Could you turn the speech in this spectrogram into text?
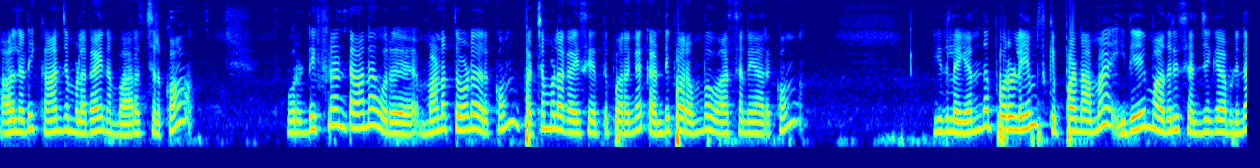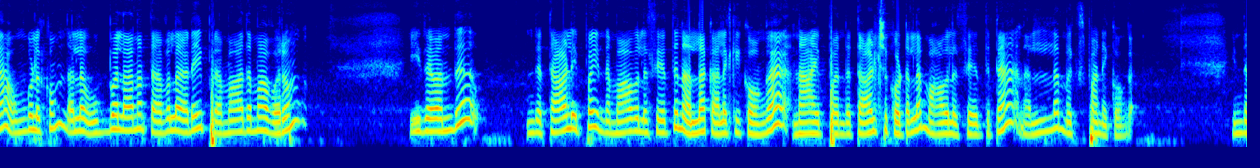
ஆல்ரெடி காஞ்ச மிளகாய் நம்ம அரைச்சிருக்கோம். ஒரு டிஃப்ரெண்ட்டான ஒரு மணத்தோடு இருக்கும். பச்சை மிளகாய் சேர்த்து பாருங்கள் கண்டிப்பாக ரொம்ப வாசனையாக இருக்கும். இதில் எந்த பொருளையும் ஸ்கிப் பண்ணாமல் இதே மாதிரி செஞ்சீங்க அப்படின்னா உங்களுக்கும் நல்ல உப்பலான தவளை அடை பிரமாதமாக வரும். இதை வந்து இந்த தாளிப்பை இந்த மாவில் சேர்த்து நல்லா கலக்கிக்கோங்க. நான் இப்போ இந்த தாளிச்சு கொட்டலை மாவில் சேர்த்துட்டேன். நல்லா மிக்ஸ் பண்ணிக்கோங்க. இந்த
